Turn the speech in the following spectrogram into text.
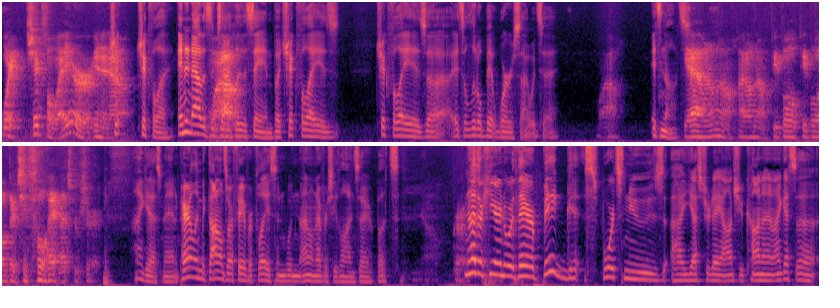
Wait, Chick Fil A or In and Out? Chick Fil A. In and Out is Wow. exactly the same, but Chick Fil A is Chick Fil A is uh, it's a little bit worse. I would say Wow. it's nuts. Yeah, I don't know. I don't know. People people love their Chick Fil A. That's for sure. I guess, man. Apparently, McDonald's our favorite place, and when, I don't ever see lines there. But Gross. neither here nor there. Big sports news uh, yesterday on Chukana, and I guess uh,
